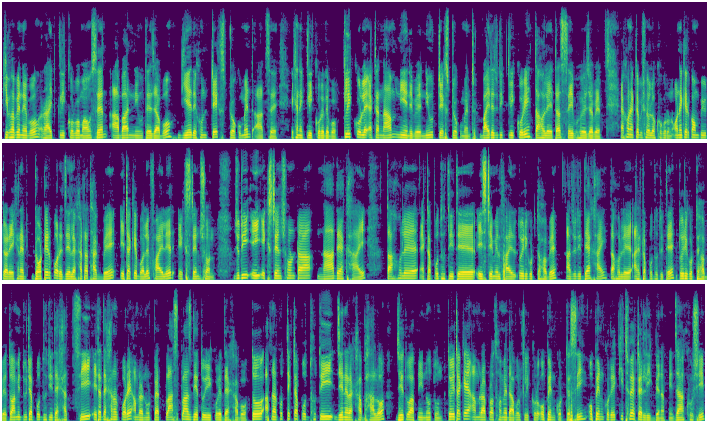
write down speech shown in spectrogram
কীভাবে নেব? রাইট ক্লিক করব মাউসের আবার নিউতে যাব। গিয়ে দেখুন টেক্সট ডকুমেন্ট আছে। এখানে ক্লিক করে দেব। ক্লিক করলে একটা নাম নিয়ে নেবে নিউ টেক্সট ডকুমেন্ট বাইরে যদি ক্লিক করি, তাহলে এটা সেভ হয়ে যাবে। এখন একটা বিষয় লক্ষ্য করুন, অনেকের কম্পিউটারে এখানে ডটের পরে যে লেখাটা থাকবে, এটাকে বলে ফাইলের এক্সটেনশন যদি এই এক্সটেনশনটা না দেখায় তাহলে একটা পদ্ধতিতে এইচটিএমএল ফাইল তৈরি করতে হবে। আর যদি দেখায়, তাহলে আরেকটা পদ্ধতিতে তৈরি করতে হবে। তো আমি দুইটা পদ্ধতি দেখাচ্ছি। এটা দেখানোর পরে আমরা নোটপ্যাড প্লাস প্লাস দিয়ে তৈরি করে দেখাবো। তো আপনার প্রত্যেকটা পদ্ধতি জেনে রাখা ভালো, যেহেতু আপনি নতুন। তো এটাকে আমরা প্রথমে ডাবল ক্লিক করে ওপেন করতেছি। ওপেন করে কিছু একটা লিখবেন আপনি, যা খুশি।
